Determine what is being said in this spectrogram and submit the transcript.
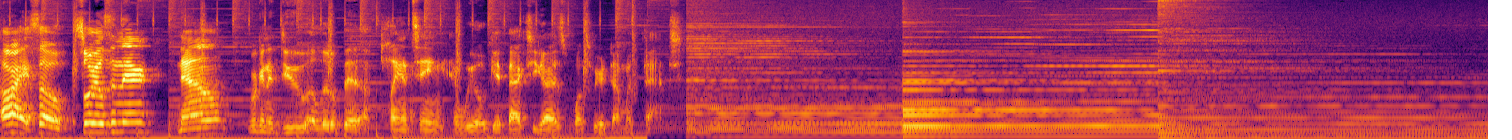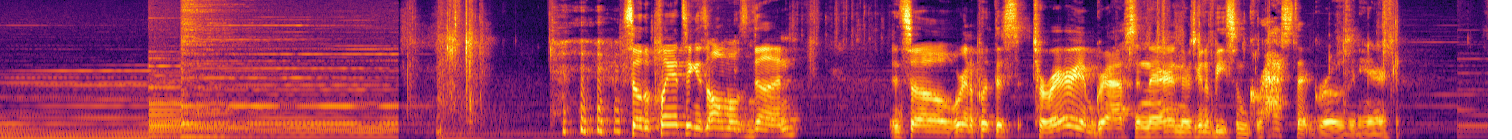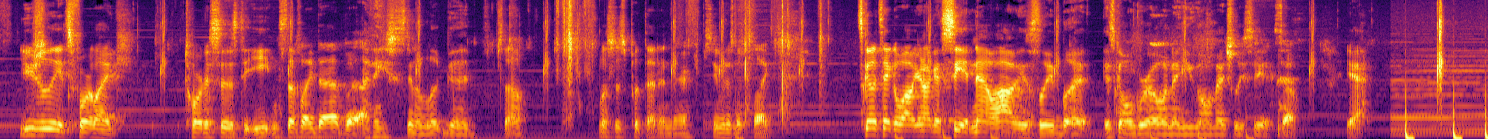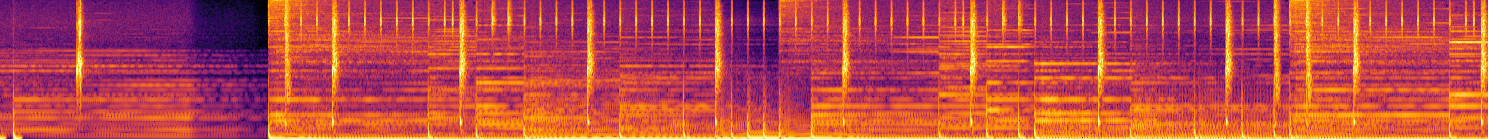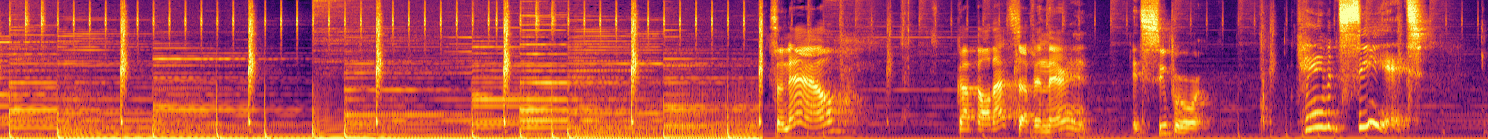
All right, so soil's in there. Now we're gonna do a little bit of planting and we'll get back to you guys once we are done with that. So the planting is almost done. And so we're gonna put this terrarium grass in there and there's gonna be some grass that grows in here. Usually it's for like tortoises to eat and stuff like that, but I think it's just gonna look good. So let's just put that in there, see what it looks like. It's gonna take a while, you're not gonna see it now obviously, but it's gonna grow and then you're gonna eventually see it, so yeah. Got all that stuff in there. It's super, can't even see it.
